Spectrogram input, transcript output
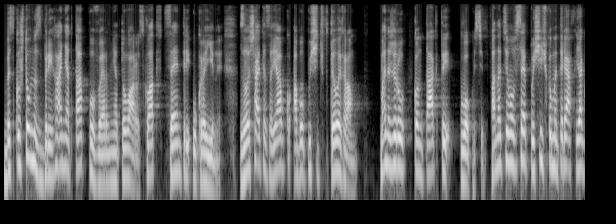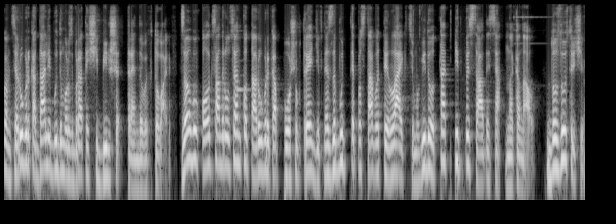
Безкоштовне зберігання та повернення товару. Склад в центрі України. Залишайте заявку або пишіть в Телеграм. Менеджеру контакти в описі. А на цьому все. Пишіть в коментарях, як вам ця рубрика. Далі будемо розбирати ще більше трендових товарів. З вами був Олександр Луценко та рубрика Пошук трендів. Не забудьте поставити лайк цьому відео та підписатися на канал. До зустрічі!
